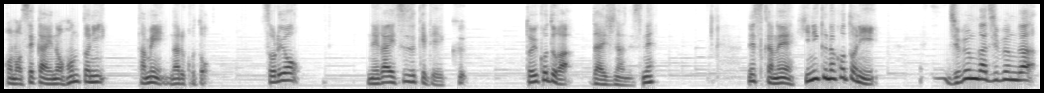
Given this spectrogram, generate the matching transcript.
この世界の本当にためになること、それを願い続けていくということが大事なんですね。ですかね、皮肉なことに、自分が自分が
